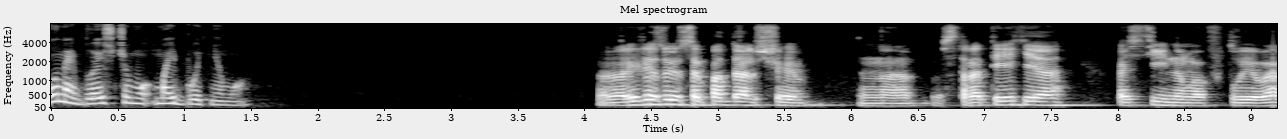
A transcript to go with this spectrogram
у найближчому майбутньому? Реалізується подальша стратегія постійного впливу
